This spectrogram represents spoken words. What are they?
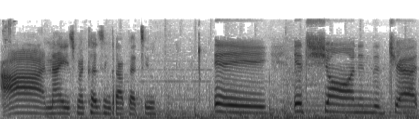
Ah, nice. My cousin got that too. Hey, it's Sean in the chat.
